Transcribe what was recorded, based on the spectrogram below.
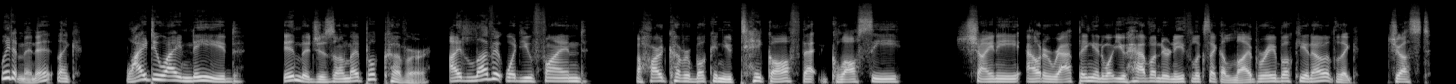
wait a minute, like, why do I need images on my book cover? I love it when you find a hardcover book and you take off that glossy, shiny outer wrapping and what you have underneath looks like a library book, you know, like just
